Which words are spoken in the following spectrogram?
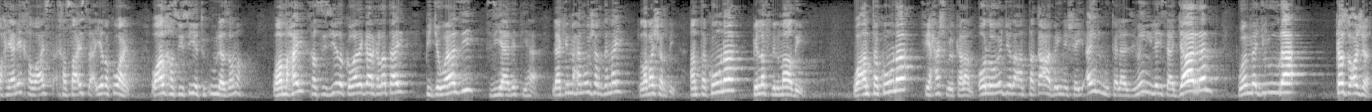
waxyaalihii khasaaista iyada ku ahayd waa alkhasiisiyat lula soo waa maxay khasiisiyada koowaad ee gaarka la tahay? Bijawaazi ziyaadatiha. Lakin maxaynu u shardinay laba shardi. An takuna bilafdi lmaadi wa an takuna fi xashwi lkalaam oo looga jeedo an taqaca bayna shay-ayn mutalaazimayni laysa jaaran wamajruura ka soco sheekh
